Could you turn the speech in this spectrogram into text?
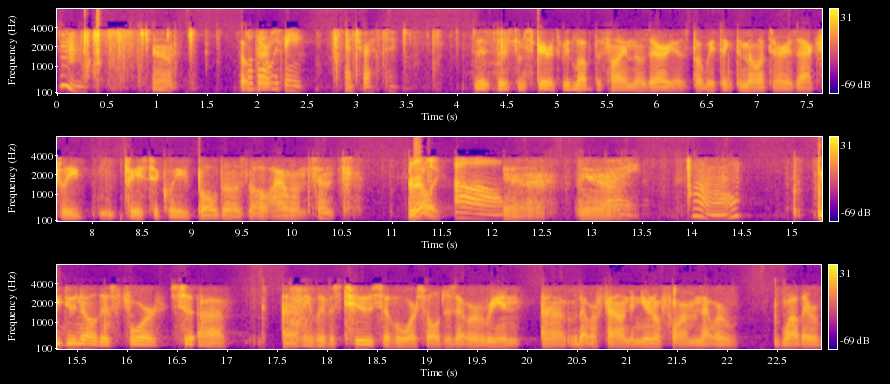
Hmm. yeah. So well, that would be interesting. There- there's some spirits. We'd love to find those areas, but we think the military has actually basically bulldozed the whole island since. Really? Oh. Yeah, yeah. Right. Oh. We do know there's four. Uh, I think it was two Civil War soldiers that were re- uh, that were found in uniform that were while they were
